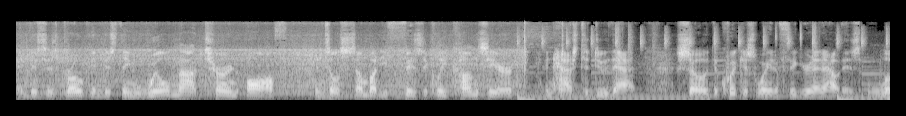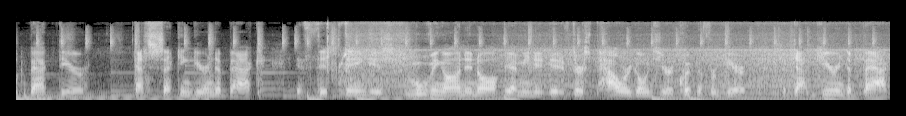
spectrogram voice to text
and this is broken, this thing will not turn off until somebody physically comes here and has to do that. So the quickest way to figure that out is look back there, that second gear in the back. If this thing is moving on and off, I mean, if there's power going to your equipment from here, if that gear in the back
